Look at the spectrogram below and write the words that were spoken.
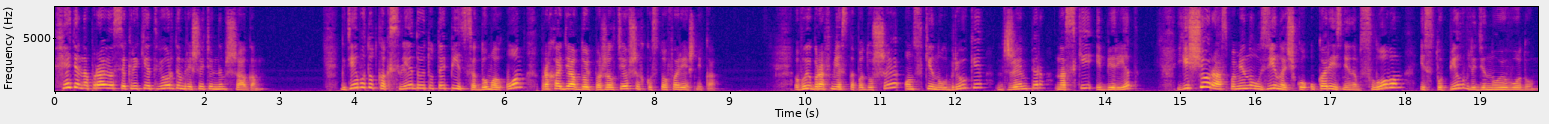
Федя направился к реке твердым решительным шагом. «Где бы тут как следует утопиться?» – думал он, проходя вдоль пожелтевших кустов орешника. Выбрав место по душе, он скинул брюки, джемпер, носки и берет, еще раз помянул Зиночку укоризненным словом и ступил в ледяную воду.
